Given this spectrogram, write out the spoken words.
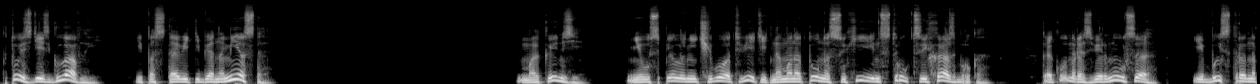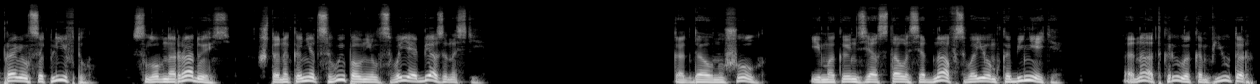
кто здесь главный, и поставить тебя на место. Маккензи не успела ничего ответить на монотонно-сухие инструкции Хасбрука, как он развернулся и быстро направился к лифту, словно радуясь, что наконец выполнил свои обязанности. Когда он ушел, и Маккензи осталась одна в своем кабинете, она открыла компьютер,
